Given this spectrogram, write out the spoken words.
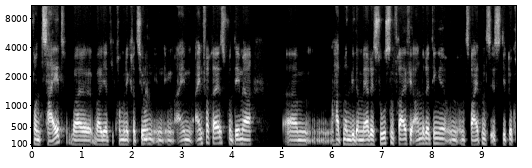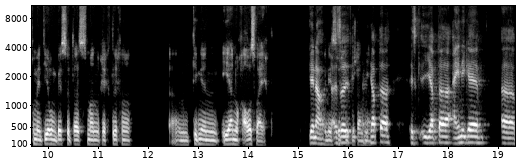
von Zeit, weil, weil ja die Kommunikation in, in einem einfacher ist. Von dem her ähm, hat man wieder mehr Ressourcen frei für andere Dinge. Und, und zweitens ist die Dokumentierung besser, dass man rechtlichen ähm, Dingen eher noch ausweicht. Genau, also ich, ich habe da, hab da einige äh,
